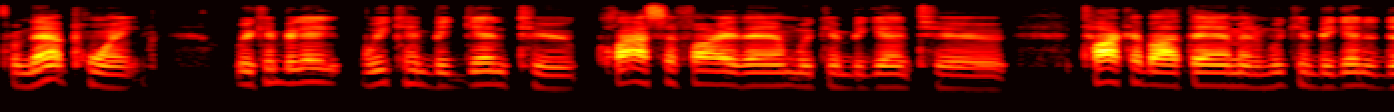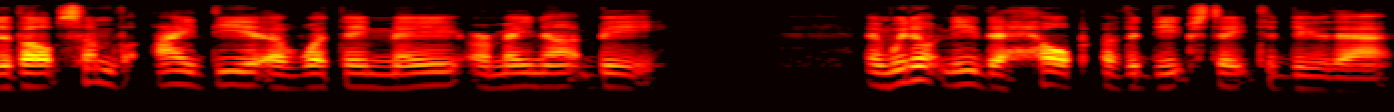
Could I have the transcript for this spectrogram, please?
From that point, we can begin we can begin to classify them, we can begin to talk about them and we can begin to develop some idea of what they may or may not be. And we don't need the help of the deep state to do that.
